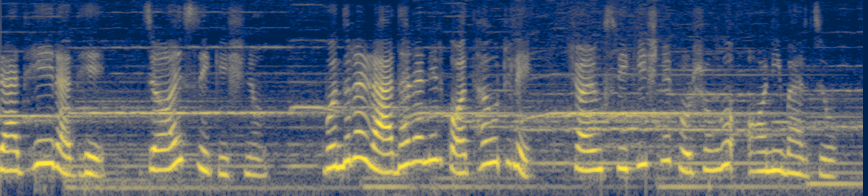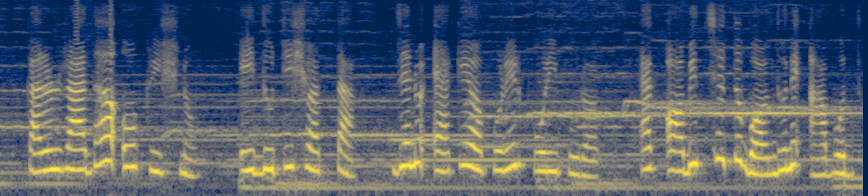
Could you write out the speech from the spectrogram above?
রাধে রাধে, জয় শ্রীকৃষ্ণ। বন্ধুরা রাধা রানীর কথা উঠলে স্বয়ং শ্রীকৃষ্ণের প্রসঙ্গ অনিবার্য। কারণ রাধা ও কৃষ্ণ, এই দুটি সত্তা যেন একে অপরের পরিপূরক, এক অবিচ্ছেদ্য বন্ধনে আবদ্ধ।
